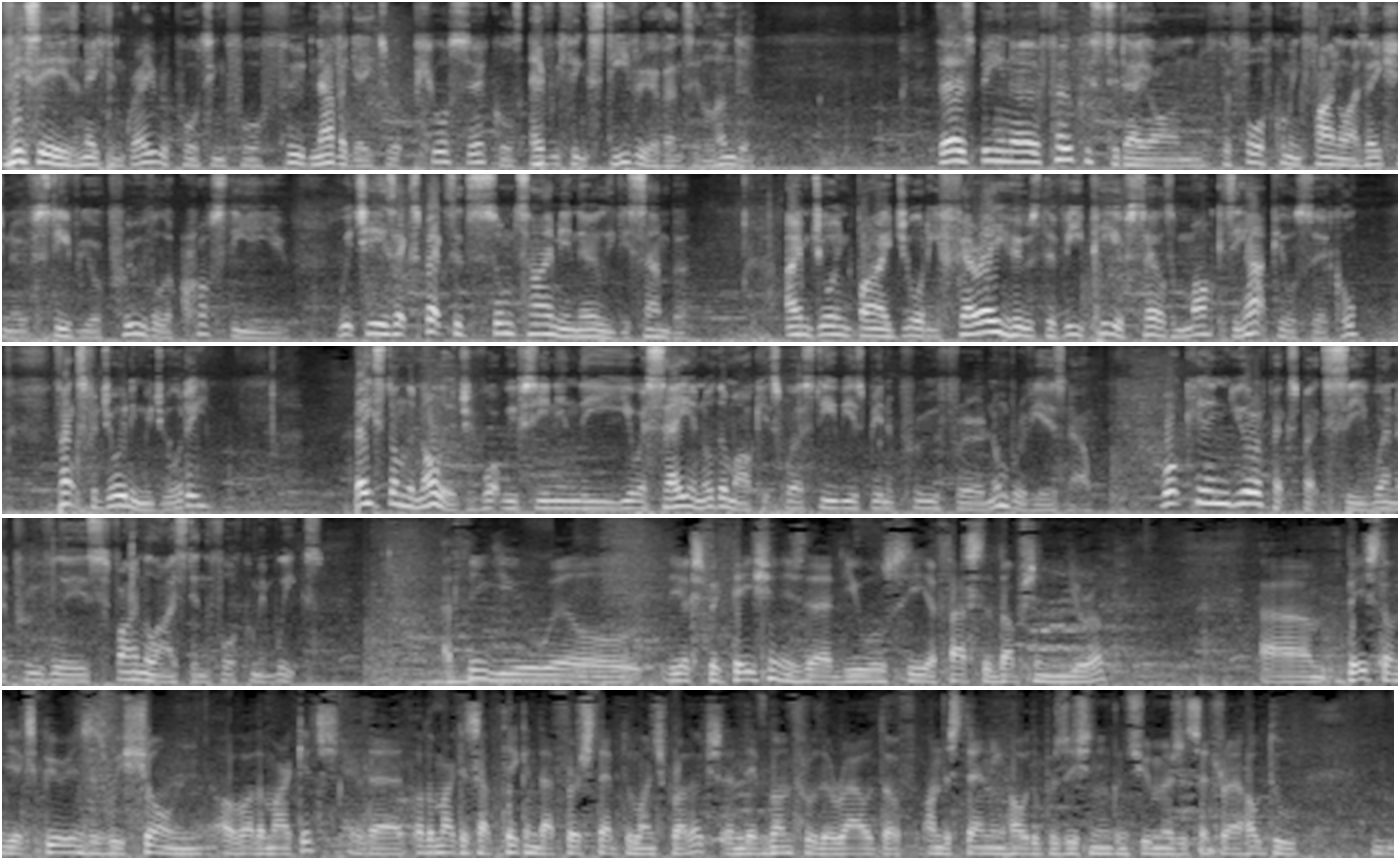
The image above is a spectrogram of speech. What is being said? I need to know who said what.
Speaker 1: This is Nathan Gray reporting for Food Navigator at Pure Circle's Everything Stevia event in London. There's been a focus today on the forthcoming finalisation of stevia approval across the EU, which is expected sometime in early December. I'm joined by Jordi Ferre, who's the VP of Sales and Marketing at Pure Circle. Thanks for joining me, Jordi. Based on the knowledge of what we've seen in the USA and other markets where stevia has been approved for a number of years now, what can Europe expect to see when approval is finalised in the forthcoming weeks?
Speaker 2: I think you will. The expectation is that you will see a fast adoption in Europe, um, based on the experiences we've shown of other markets. That other markets have taken that first step to launch products, and they've gone through the route of understanding how to position in consumers, etc., how to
